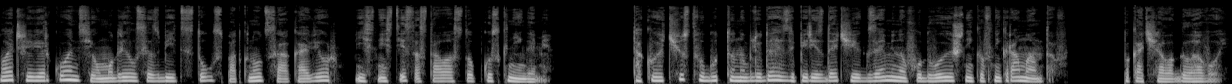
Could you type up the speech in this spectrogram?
Младший Верконти умудрился сбить стул, споткнуться о ковер и снести со стола стопку с книгами. Такое чувство, будто наблюдая за пересдачей экзаменов у двоечников-некромантов. Покачала головой.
